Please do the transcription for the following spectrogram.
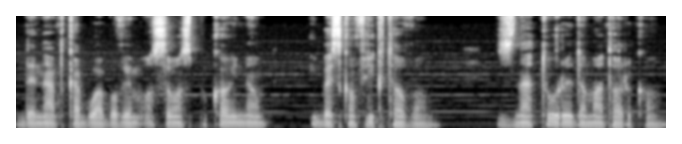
Denatka była bowiem osobą spokojną i bezkonfliktową, z natury domatorką.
